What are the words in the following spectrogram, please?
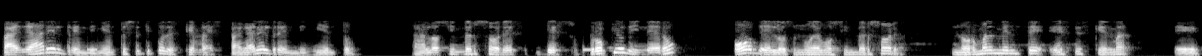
Pagar el rendimiento, este tipo de esquema es pagar el rendimiento a los inversores de su propio dinero o de los nuevos inversores. Normalmente este esquema eh,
